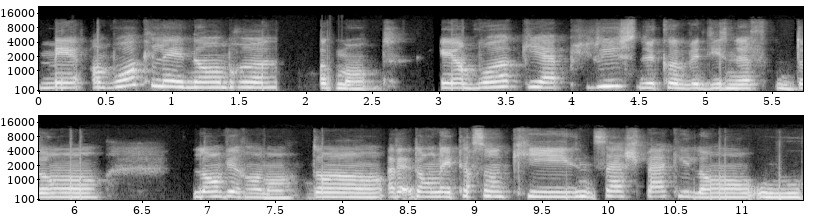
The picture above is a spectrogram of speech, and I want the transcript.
mais on voit que les nombres augmentent et on voit qu'il y a plus de COVID-19 dans l'environnement, dans, dans les personnes qui ne sachent pas qu'ils l'ont ou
